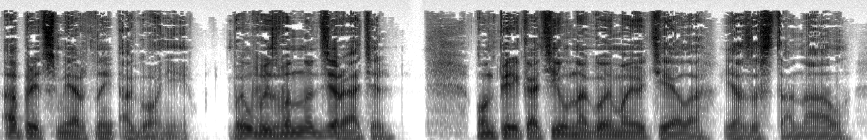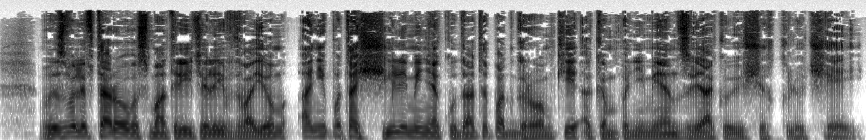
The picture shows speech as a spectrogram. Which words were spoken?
о предсмертной агонии. Был вызван надзиратель. Он перекатил ногой мое тело. Я застонал. Вызвали второго смотрителя, и вдвоем они потащили меня куда-то под громкий аккомпанемент звякающих ключей.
